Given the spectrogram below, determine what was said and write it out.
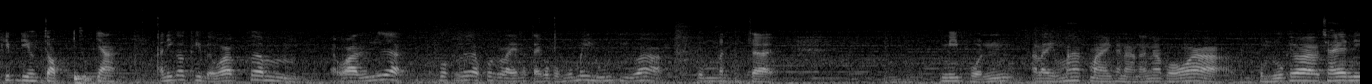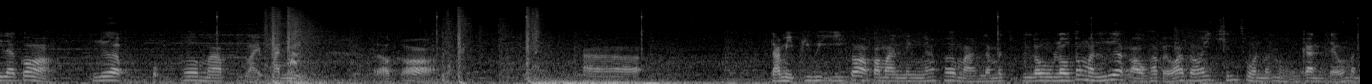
คลิปเดียวจบทุกอย่าง อันนี้ก็คือแบบว่าเพิ่มแบบว่าเลือกพวกเลือกพวกอะไรนะแต่ก็ผมก็ไม่รู้ทีว่ามันจะ มีผลอะไรมากมายขนาดนั้นนะ เพราะว่าผมรู้แค่ว่าใช้อันนี้แล้วก็เลือกผมเพิ่มมาหลายพันอยู่แล้วก็อ่าดามิ PVE ก็ประมาณหนึงนะเพิ่มมาแล้วมันเราเราต้องมาเลือกเอาครับแบบว่าเราให้ชิ้นส่วนมันเหมือนกัน แต่ว่ามัน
